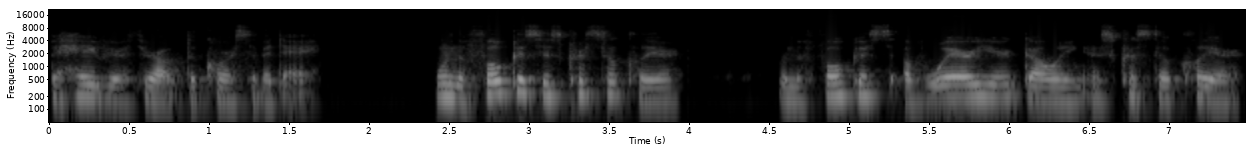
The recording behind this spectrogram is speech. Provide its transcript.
behavior throughout the course of a day. When the focus is crystal clear, when the focus of where you're going is crystal clear,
